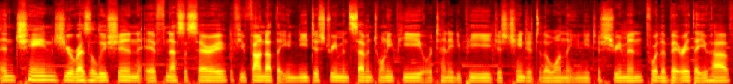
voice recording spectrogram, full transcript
and change your resolution if necessary. If you found out that you need to stream in 720p or 1080p, just change it to the one that you need to stream in for the bitrate that you have.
